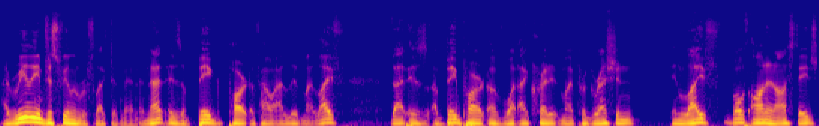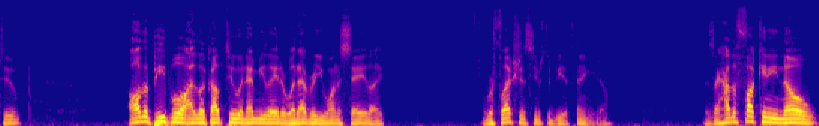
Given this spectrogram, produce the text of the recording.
I really am just feeling reflective, man. And that is a big part of how I live my life. That is a big part of what I credit my progression in life, both on and off stage, too. All the people I look up to and emulate, or whatever you want to say, like, reflection seems to be a thing, you know? It's like, how the fuck can you know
